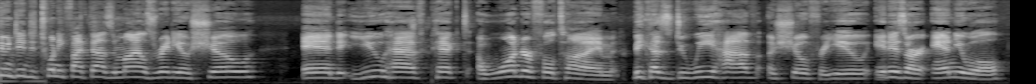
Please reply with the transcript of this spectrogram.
Tuned into 25,000 Miles Radio Show, and you have picked a wonderful time because do we have a show for you? It is our annual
